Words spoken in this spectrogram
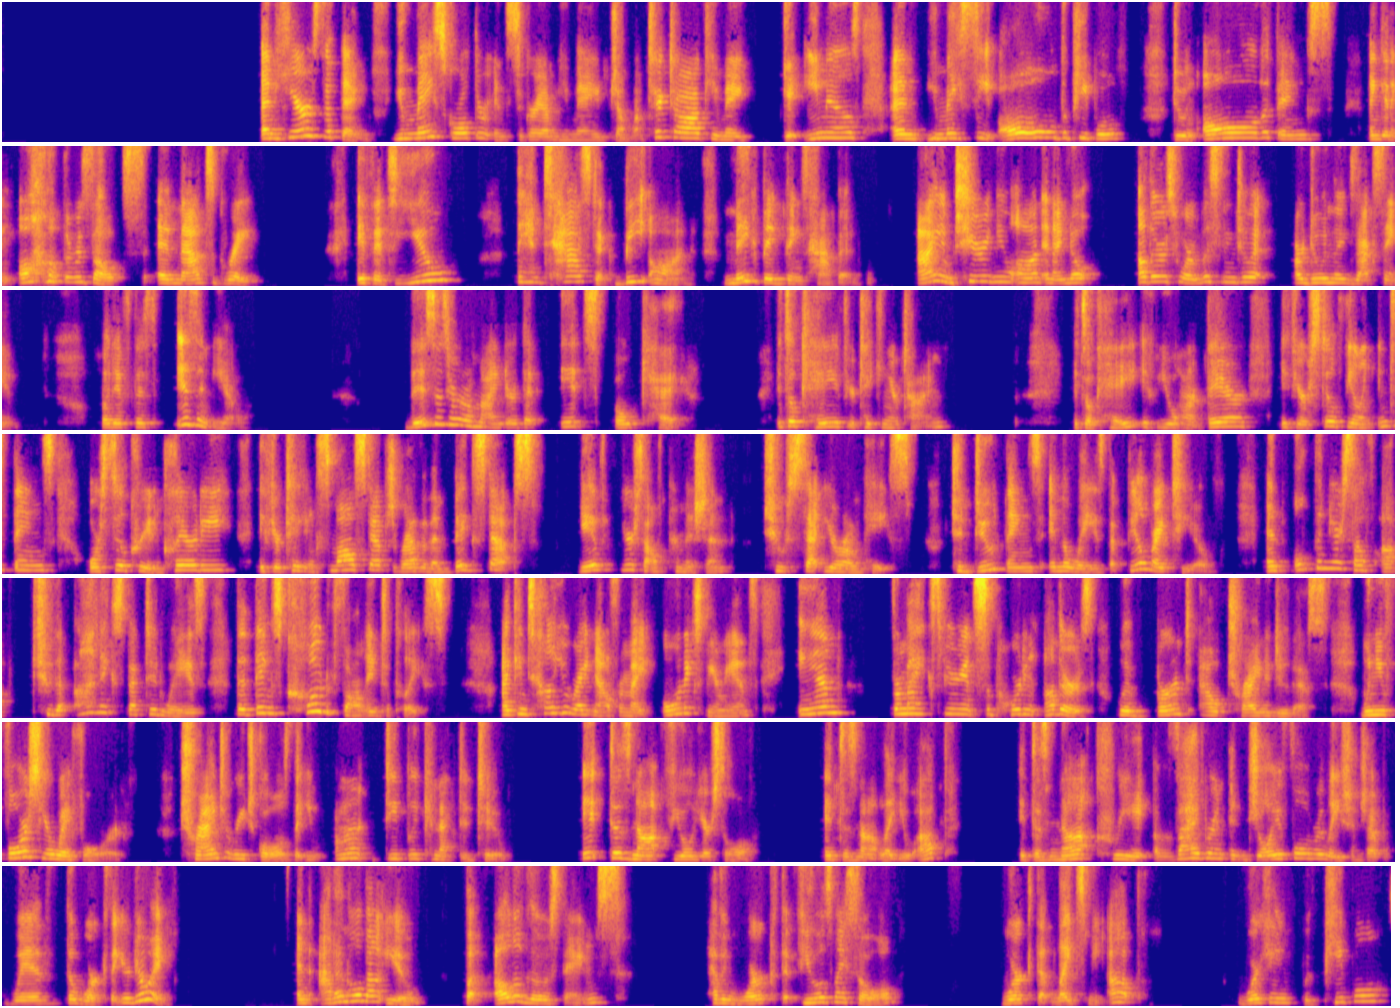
And here's the thing you may scroll through Instagram, you may jump on TikTok, you may get emails, and you may see all the people doing all the things and getting all the results. And that's great. If it's you, fantastic. Be on, make big things happen. I am cheering you on, and I know others who are listening to it are doing the exact same. But if this isn't you, this is your reminder that it's okay. It's okay if you're taking your time. It's okay if you aren't there, if you're still feeling into things or still creating clarity, if you're taking small steps rather than big steps. Give yourself permission to set your own pace, to do things in the ways that feel right to you, and open yourself up to the unexpected ways that things could fall into place. I can tell you right now from my own experience and from my experience supporting others who have burnt out trying to do this. When you force your way forward, trying to reach goals that you aren't deeply connected to, it does not fuel your soul. It does not let you up. It does not create a vibrant and joyful relationship with the work that you're doing. And I don't know about you, but all of those things having work that fuels my soul, work that lights me up, working with people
